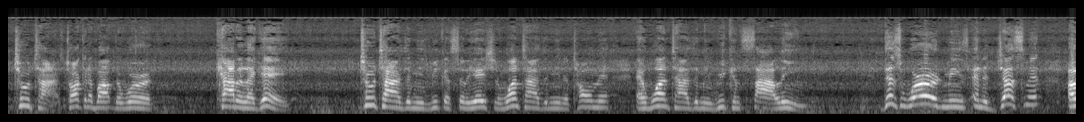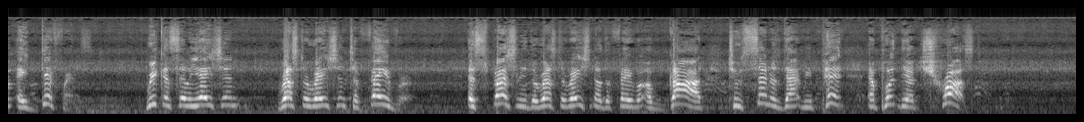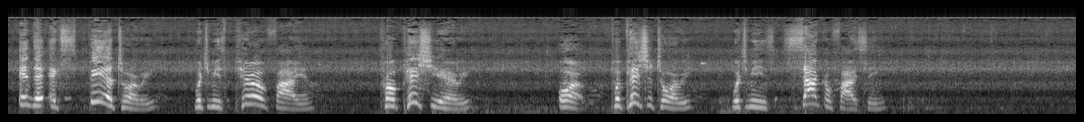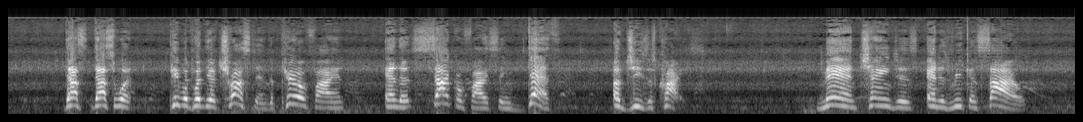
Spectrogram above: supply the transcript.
two times. Talking about the word katallage, two times it means reconciliation, one time it means atonement, and one time it means reconciling. This word means an adjustment of a difference. Reconciliation, restoration to favor, especially the restoration of the favor of God to sinners that repent and put their trust in the expiatory, which means purifying, propitiatory, or propitiatory, which means sacrificing. That's, that's what people put their trust in, the purifying and the sacrificing death of Jesus Christ. Man changes and is reconciled,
